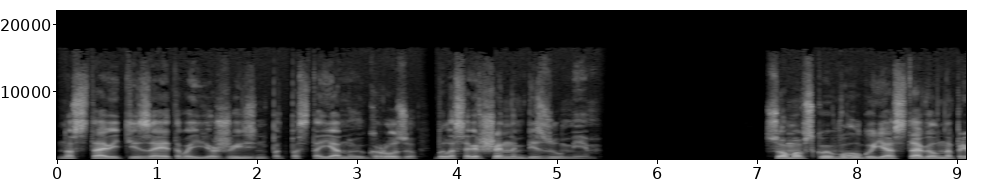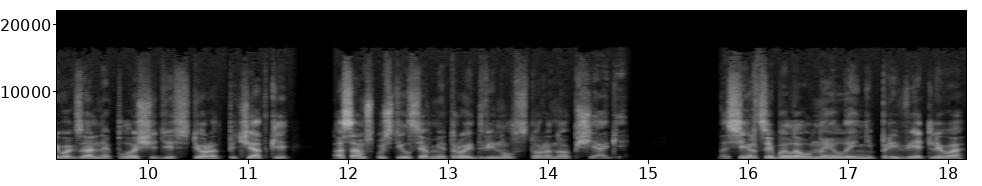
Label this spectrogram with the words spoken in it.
но ставить из-за этого ее жизнь под постоянную угрозу было совершенным безумием. Сомовскую «Волгу» я оставил на привокзальной площади, стер отпечатки, а сам спустился в метро и двинул в сторону общаги. На сердце было уныло и неприветливо,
